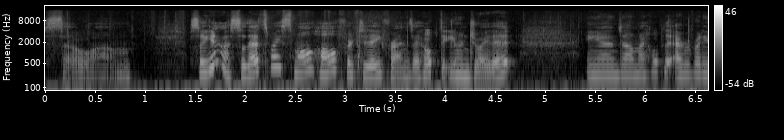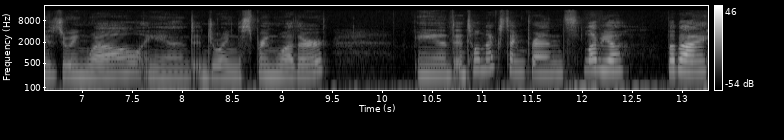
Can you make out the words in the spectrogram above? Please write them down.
So, um, so yeah, so that's my small haul for today, friends. I hope that you enjoyed it. And um, I hope that everybody's doing well and enjoying the spring weather. And until next time, friends, love ya. Bye bye.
